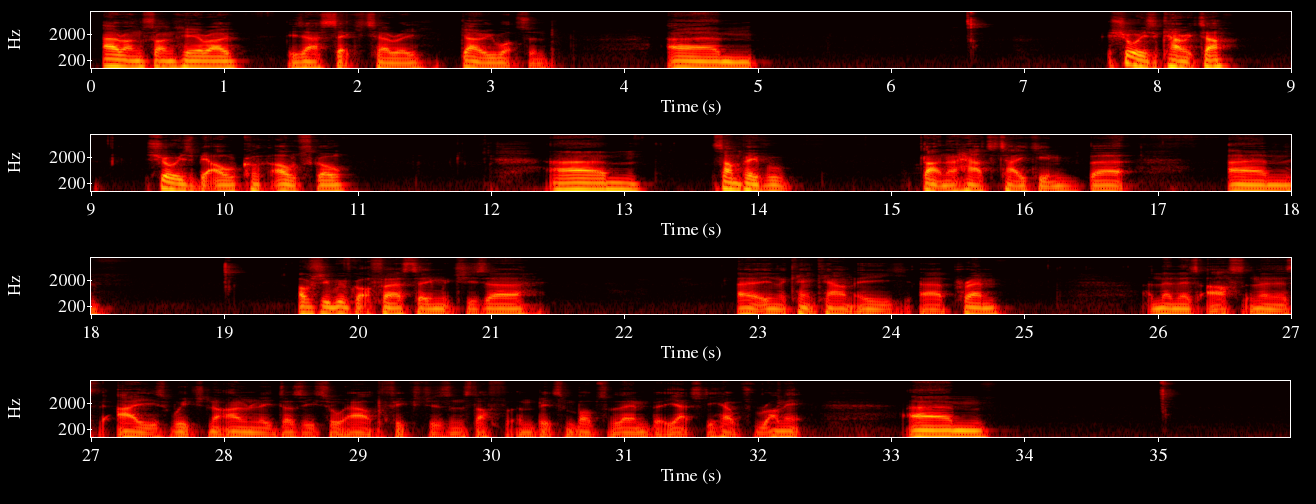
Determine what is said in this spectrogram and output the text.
our unsung hero is our secretary, Gary Watson. Um, sure, he's a character. Sure, he's a bit old old school. Um, some people don't know how to take him, but um, obviously we've got a first team which is uh, uh, in the Kent County uh, Prem. And then there's us, and then there's the A's, which not only does he sort out the fixtures and stuff and bits and bobs for them, but he actually helps run it. Um,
